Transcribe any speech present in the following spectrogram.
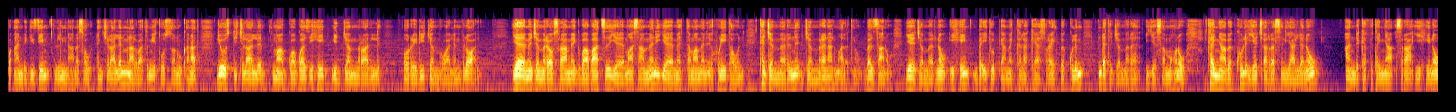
በአንድ ጊዜ ልናነሳው እንችላለን። ምናልባትም የተወሰኑ ቀናት ሊወስድ ይችላል ማጓጓዝ። ይሄ ይጀምራል፣ already ጀምሯልም ብለዋል። የመጀመሪያው ስራ መግባባት የማሳመን የመተማመን ሁኔታውን ከጀመርን ጀምረናል ማለት ነው። በዛ ነው የጀመርነው። ይሄ በኢትዮጵያ መከላከያ ሰራዊት በኩልም እንደተጀመረ እየሰማሁ ነው። ከኛ በኩል እየጨረስን ያለነው አንድ ከፍተኛ ስራ ይሄ ነው።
